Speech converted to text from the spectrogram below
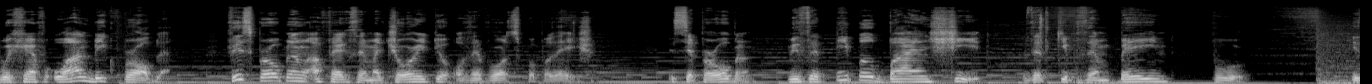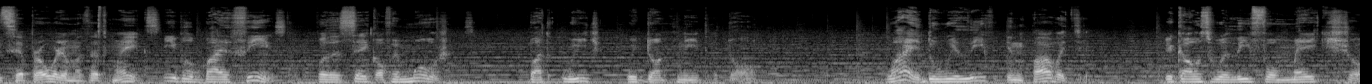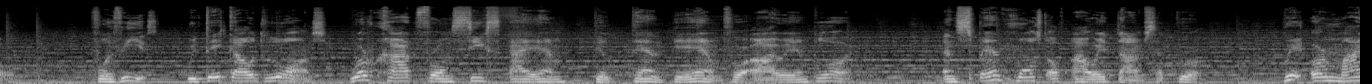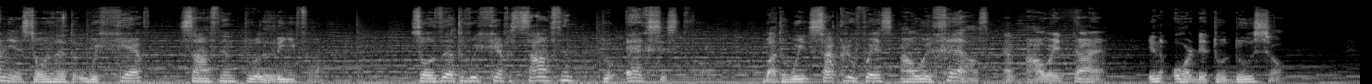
we have one big problem. This problem affects the majority of the world's population. It's a problem with the people buying shit that keeps them being poor. It's a problem that makes people buy things for the sake of emotions, but which we don't need at all. Why do we live in poverty? Because we live for make sure. For this, we take out loans, work hard from 6 am till 10 pm for our employer, and spend most of our times at work. We earn money so that we have something to live on, so that we have something to exist for. But we sacrifice our health and our time in order to do so.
